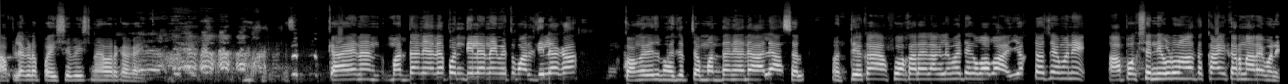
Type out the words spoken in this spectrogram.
आपल्याकडे पैसे बीस नाही बरं का काय काय ना मतदान याद्या पण दिल्या नाही मी तुम्हाला दिल्या का? काँग्रेस भाजपच्या मतदान याद्या आल्या असेल. पण ते काय अफवा करायला लागले माहितीये का बाबा? एकटाच आहे म्हणे. अपक्ष निवडून आला तर काय करणार आहे म्हणे?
